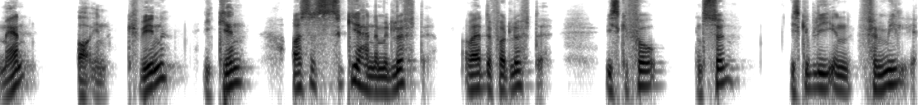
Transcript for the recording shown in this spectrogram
mand og en kvinde igen, og så giver han dem et løfte. Og hvad er det for et løfte? Vi skal få en søn. I skal blive en familie.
